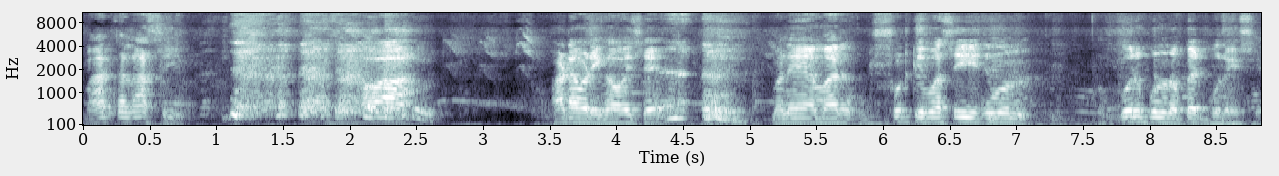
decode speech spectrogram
ভাত তাহলে আসি আচ্ছা, খাওয়া ফাটাফাটি খাওয়াইছে মানে আমার সুটকি মাছি যেমন পরিপূর্ণ পেট ভরেছে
